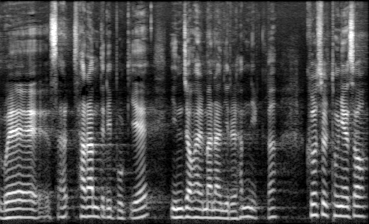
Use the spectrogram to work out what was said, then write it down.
왜 사람들이 보기에 인정할 만한 일을 합니까? 그것을 통해서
